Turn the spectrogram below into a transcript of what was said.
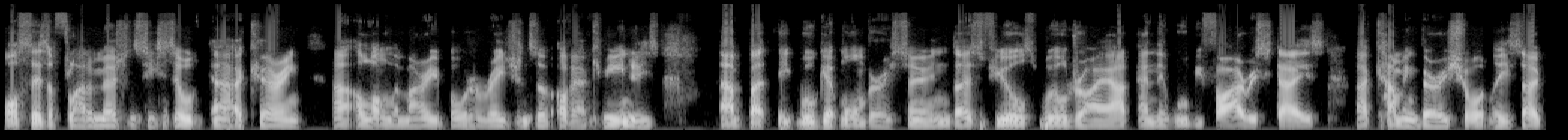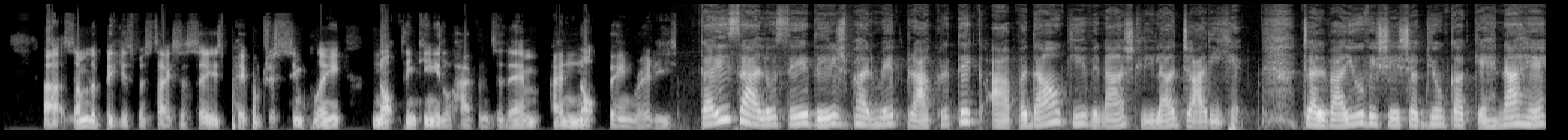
whilst there's a flood emergency still uh, occurring uh, along the Murray border regions of, of our communities. Uh, but it will get warm very soon. Those fuels will dry out, and there will be fire risk days uh, coming very shortly. So uh, some of the biggest mistakes I see is people just simply not thinking it'll happen to them and not being ready. कई सालों से देश भर में प्राकृतिक आपदाओं की विनाश लीला जारी है। जलवायु विशेषज्ञों का कहना है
